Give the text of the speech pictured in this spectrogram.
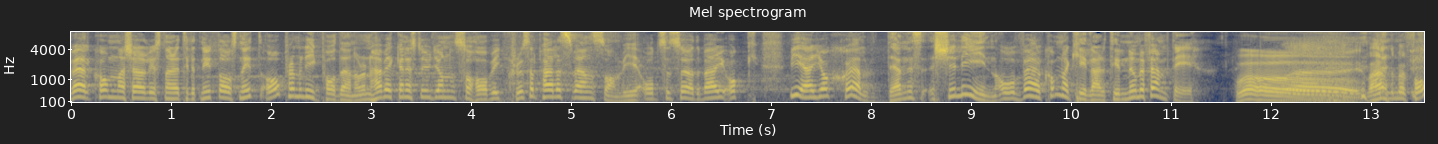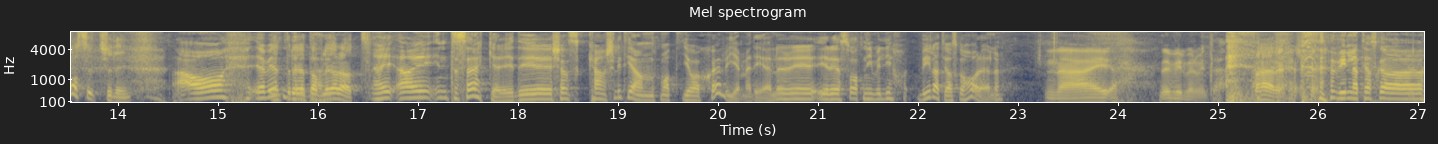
Välkomna kära lyssnare till ett nytt avsnitt av Premier League-podden och den här veckan i studion så har vi Crystal Palace Svensson, vi är Oddset Söderberg och vi är jag själv, Dennis Kjellin och välkomna killar till nummer 50. Wow! Hey, vad hände med facit Kjellin? Ja, jag vet Är inte. det etablerat? Nej, jag är inte säker. Det känns kanske lite grann som att jag själv ger mig det. Eller är är det så att ni vill, vill att jag ska ha det? Eller? Nej, det vill vi nog inte. Vill ni att jag ska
